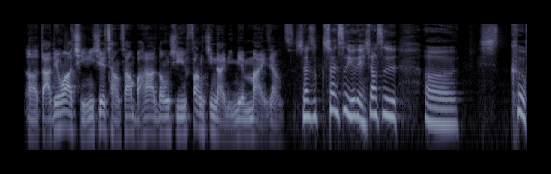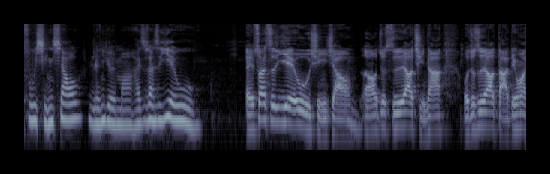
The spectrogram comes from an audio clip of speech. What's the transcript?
呃打电话请一些厂商把他的东西放进来里面卖这样子。算是算是有点像是呃客服行销人员吗？还是算是业务？诶，算是业务行销，然后就是要请他，我就是要打电话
